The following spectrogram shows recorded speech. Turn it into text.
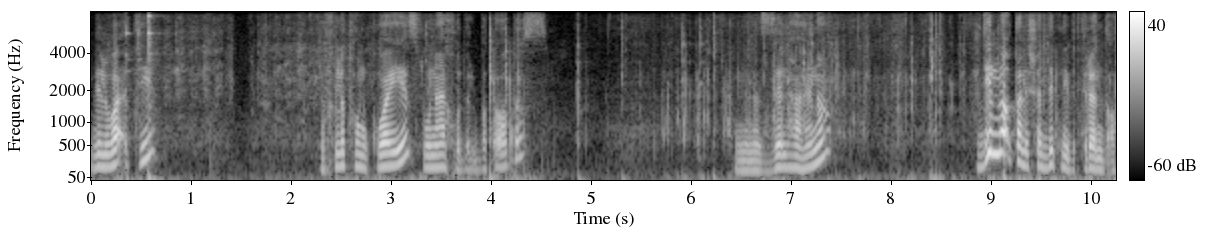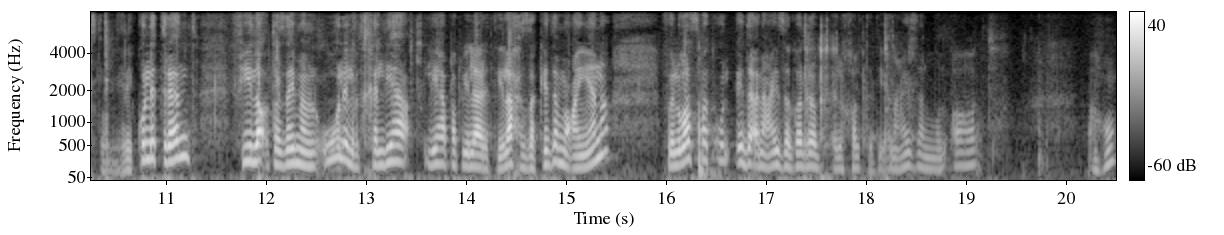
دلوقتي نخلطهم كويس وناخد البطاطس. وننزلها هنا. دي اللقطة اللي شدتني بالترند أصلا. يعني كل ترند في لقطة زي ما بنقول اللي بتخليها ليها بابيلاريتي لحظة كده معينة في الوصفة تقول إيه ده أنا عايزة أجرب الخلطة دي. أنا عايزة الملقاط أهو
